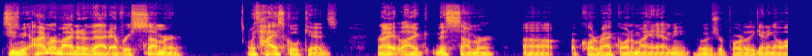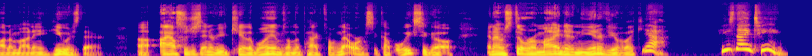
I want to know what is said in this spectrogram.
excuse me, I'm reminded of that every summer with high school kids, right? Like this summer, uh, a quarterback going to Miami who was reportedly getting a lot of money, he was there. Uh, I also just interviewed Caleb Williams on the Pac 12 networks a couple weeks ago. And I'm still reminded in the interview of like, yeah, He's 19.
